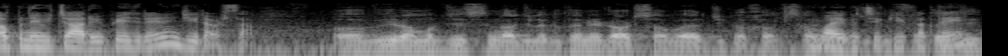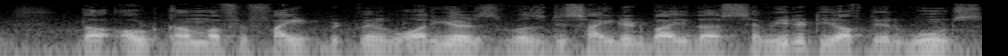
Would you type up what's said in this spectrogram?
ਆਪਣੇ ਵਿਚਾਰ ਵੀ ਭੇਜ ਰਹੇ ਨੇ। ਜੀ ਡਾਕਟਰ ਸਾਹਿਬ। ਵੀਰ ਅਮਰਜੀਤ ਸਿੰਘ ਅੱਜ ਲਿਖਦੇ ਨੇ ਡਾਕਟਰ ਸਾਹਿਬ ਵਾਹਿਗੁਰੂ ਜੀ ਕਾ ਖਾਲਸਾ ਵਾਹਿਗੁਰੂ ਜੀ ਕੀ ਫਤਿਹ The outcome of a fight between warriors was decided by the severity of their wounds.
